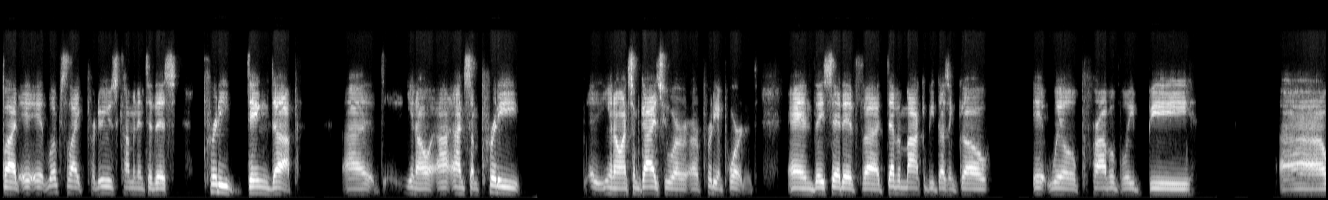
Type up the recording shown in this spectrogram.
But it, it looks like Purdue's coming into this pretty dinged up uh, you know, on, on, some pretty, uh, you know, on some guys who are, are pretty important. And they said if uh, Devin Mockobee doesn't go, it will probably be uh,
